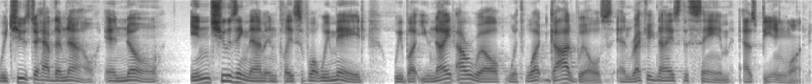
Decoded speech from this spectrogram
we choose to have them now and know in choosing them in place of what we made, we but unite our will with what God wills and recognize the same as being one.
